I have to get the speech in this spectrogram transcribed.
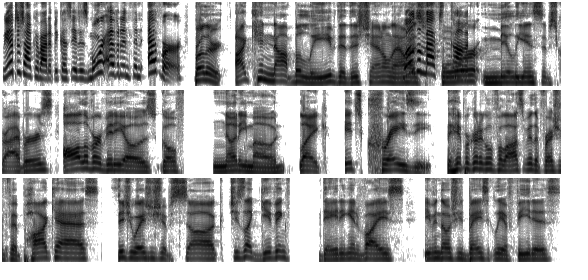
we have to talk about it because it is more evident than ever. Brother, I cannot believe that this channel now Welcome has to the four million subscribers. All of our videos go f- nutty mode. Like, it's crazy. The hypocritical philosophy of the Fresh and Fit podcast, situationships suck. She's like giving dating advice even though she's basically a fetus.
